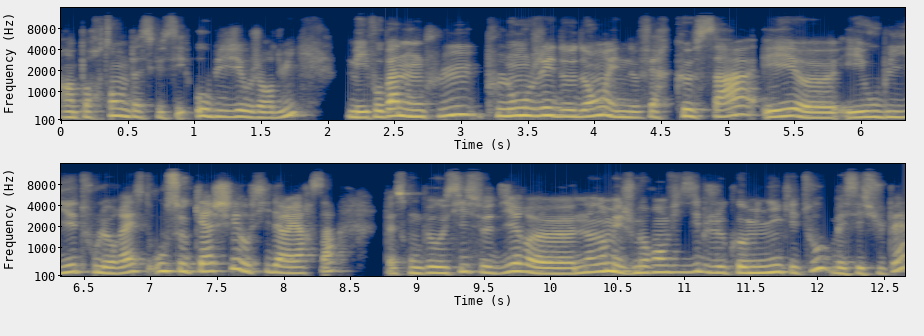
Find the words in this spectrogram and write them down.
importante parce que c'est obligé aujourd'hui. Mais il ne faut pas non plus plonger dedans et ne faire que ça et, et oublier tout le reste ou se cacher aussi derrière ça. Parce qu'on peut aussi se dire non, non, mais je me rends visible, je communique et tout. Mais c'est super.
